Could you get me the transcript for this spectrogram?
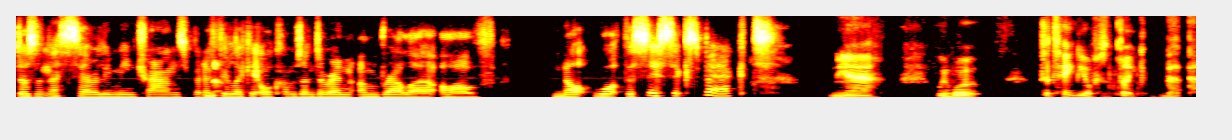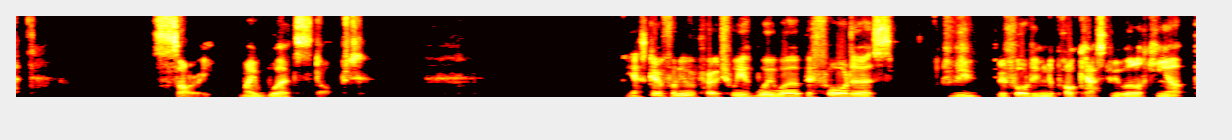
doesn't necessarily mean trans, but I feel like it all comes under an umbrella of not what the cis expect. Yeah, we were to take the opposite. Like that. Sorry, my word stopped. Yes, going for a new approach. We we were before the before doing the podcast. We were looking up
